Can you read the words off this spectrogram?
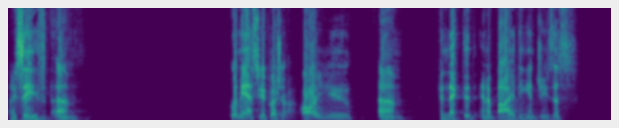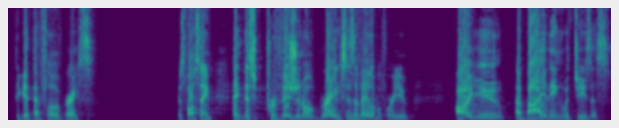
let me see. If, um, let me ask you a question. Are you um, connected and abiding in Jesus to get that flow of grace? Because Paul's saying, hey, this provisional grace is available for you. Are you abiding with Jesus?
